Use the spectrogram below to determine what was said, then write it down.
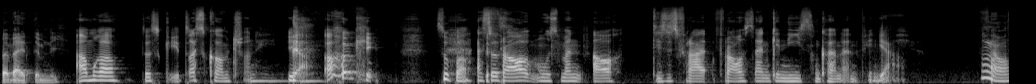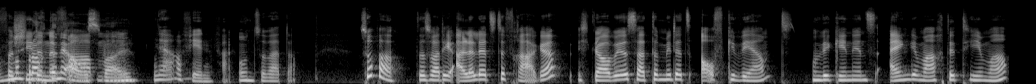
bei weitem nicht. Amra, das geht. Das kommt schon hin. Ja, okay. Super. Als Das- Frau muss man auch dieses Fra Frausein genießen können, finde Ja. ich. Ja, man verschiedene braucht eine Farben. Auswahl. Ja, auf jeden Fall. und so weiter. Super, das war die allerletzte Frage. Ich glaube, ihr seid damit jetzt aufgewärmt und wir gehen ins eingemachte Thema.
